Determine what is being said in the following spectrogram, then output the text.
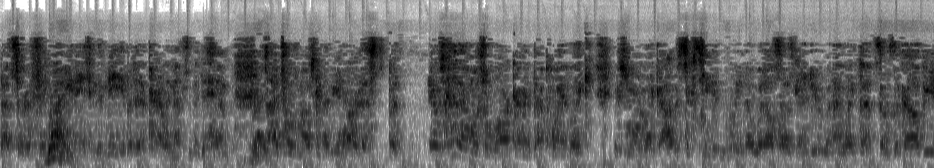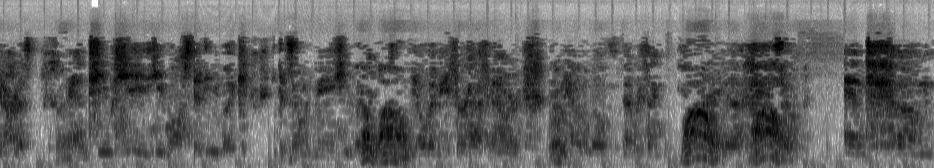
that sort of thing. Right. It didn't mean anything to me, but it apparently meant something to him. Right. So I told him I was going to be an artist, but. It was kind of almost a lark. I mean, at that point, like it was more like I was 16, didn't really know what else I was going to do, and I liked that, so I was like, I'll be an artist. Right. And he he he lost it. He like he disowned me. He like Oh, wow. yelled at me for half an hour, threw me out of the will, everything. Wow. And, uh, Wow. So, and um,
